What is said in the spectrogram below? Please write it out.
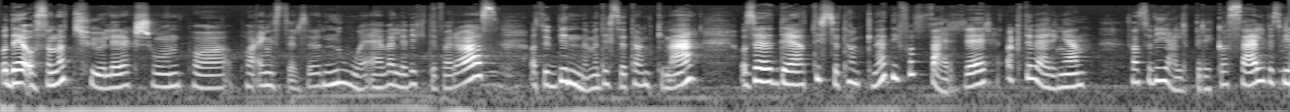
Og det er også en naturlig reaksjon på, på engstelser. Noe er veldig viktig for oss. At vi begynner med disse tankene. Og så er det det at disse tankene de forverrer aktiveringen. Så vi hjelper ikke oss selv hvis vi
